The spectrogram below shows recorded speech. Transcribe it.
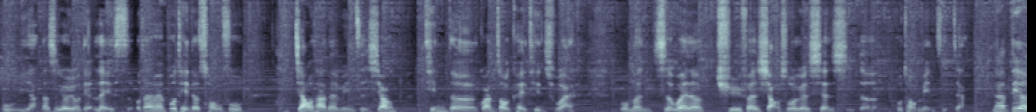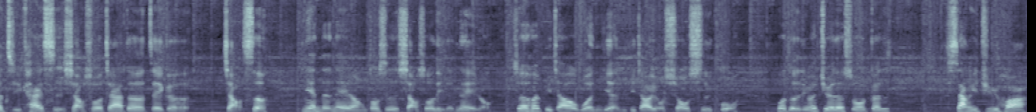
不一样，但是又有点类似。我在那边不停的重复叫他的名字，希望听的观众可以听出来，我们是为了区分小说跟现实的不同名字。这样，那第二集开始，小说家的这个角色念的内容都是小说里的内容，所以会比较文言，比较有修饰过，或者你会觉得说跟上一句话、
